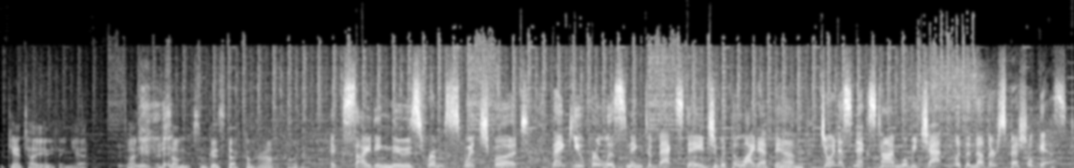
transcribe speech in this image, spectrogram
we can't tell you anything yet, but there's some some good stuff coming around the corner. Exciting news from Switchfoot. Thank you for listening to Backstage with the Light FM. Join us next time. We'll be chatting with another special guest.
